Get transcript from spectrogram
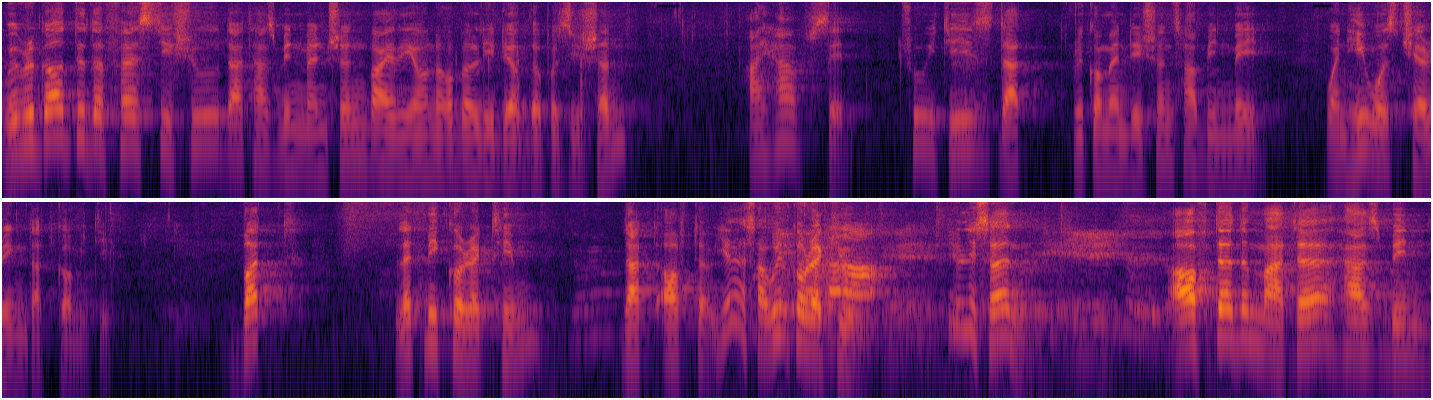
With regard to the first issue that has been mentioned by the Honorable Leader of the Opposition, I have said, true it is that recommendations have been made when he was chairing that committee. But let me correct him that after, yes, I will correct you. You listen. After the matter has been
